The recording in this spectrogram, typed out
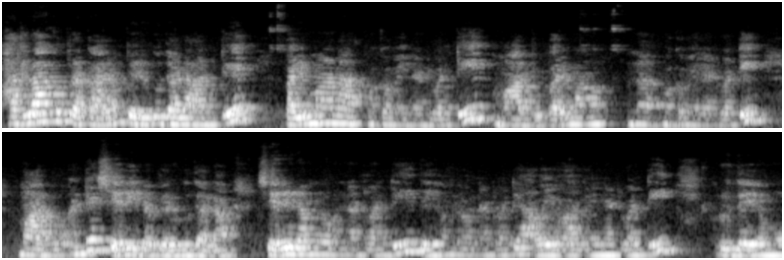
హర్లాకు ప్రకారం పెరుగుదల అంటే పరిమాణాత్మకమైనటువంటి మార్పు పరిమాణాత్మకమైనటువంటి మార్పు అంటే శరీర పెరుగుదల శరీరంలో ఉన్నటువంటి దేహంలో ఉన్నటువంటి అవయవాలైనటువంటి హృదయము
